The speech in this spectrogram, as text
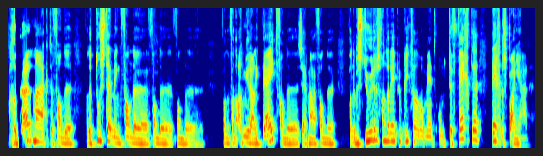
gebruik maakte van de, van de toestemming van de, van de, van de van de, van de admiraliteit, van de, zeg maar, van, de, van de bestuurders van de republiek van dat moment, om te vechten tegen de Spanjaarden.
